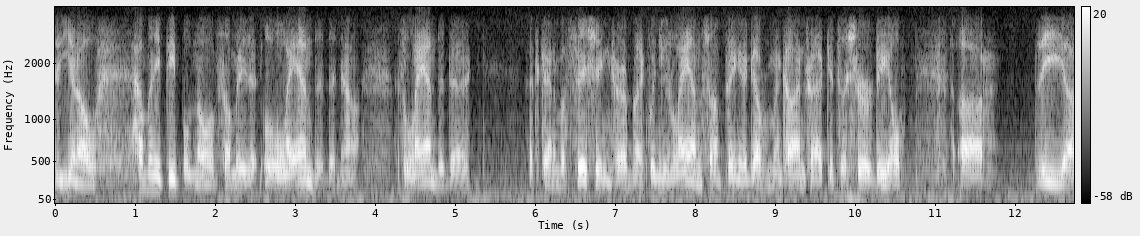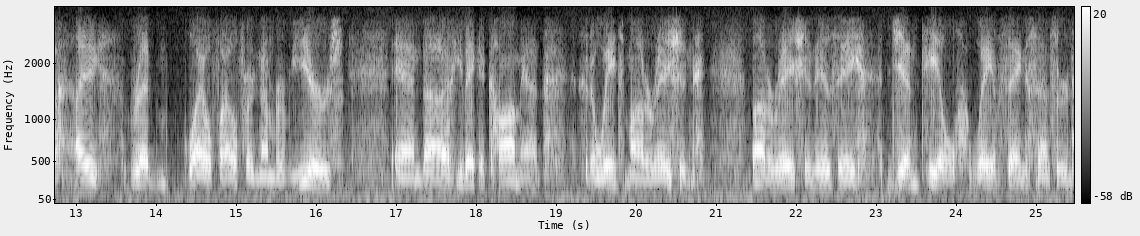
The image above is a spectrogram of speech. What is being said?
you know, how many people know of somebody that landed now? It's landed, uh, that's kind of a fishing term, like when you land something, a government contract, it's a sure deal. Uh, the uh, I read WyoFile for a number of years, and uh, you make a comment that awaits moderation moderation is a genteel way of saying censored.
